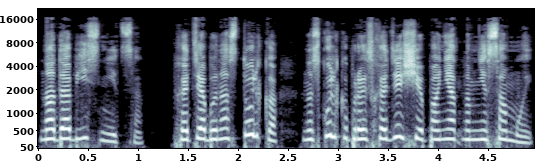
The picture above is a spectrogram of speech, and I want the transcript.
надо объясниться. Хотя бы настолько, насколько происходящее понятно мне самой.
